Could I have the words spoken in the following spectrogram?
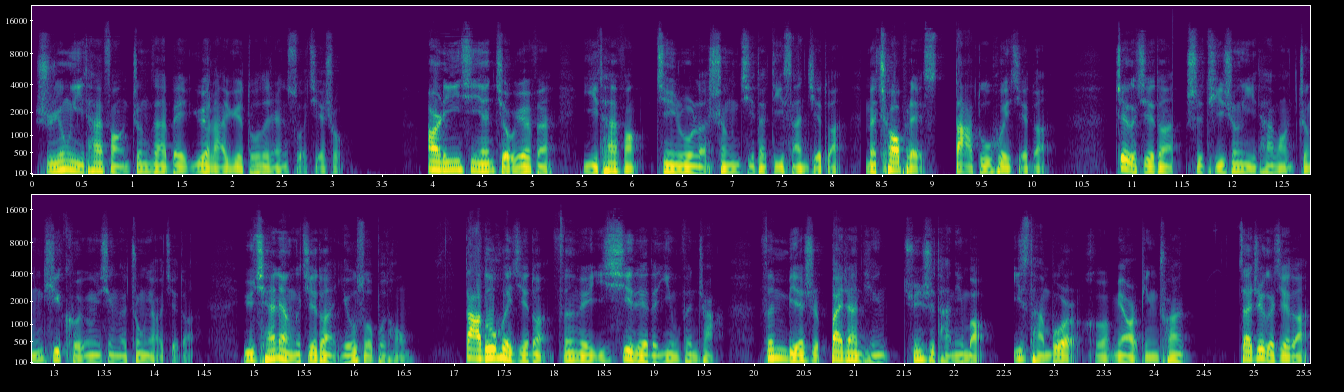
使用以太坊正在被越来越多的人所接受。二零一七年九月份，以太坊进入了升级的第三阶段 ——Metropolis 大都会阶段。这个阶段是提升以太坊整体可用性的重要阶段，与前两个阶段有所不同。大都会阶段分为一系列的硬分叉，分别是拜占庭、君士坦丁堡、伊斯坦布尔和妙尔冰川。在这个阶段，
